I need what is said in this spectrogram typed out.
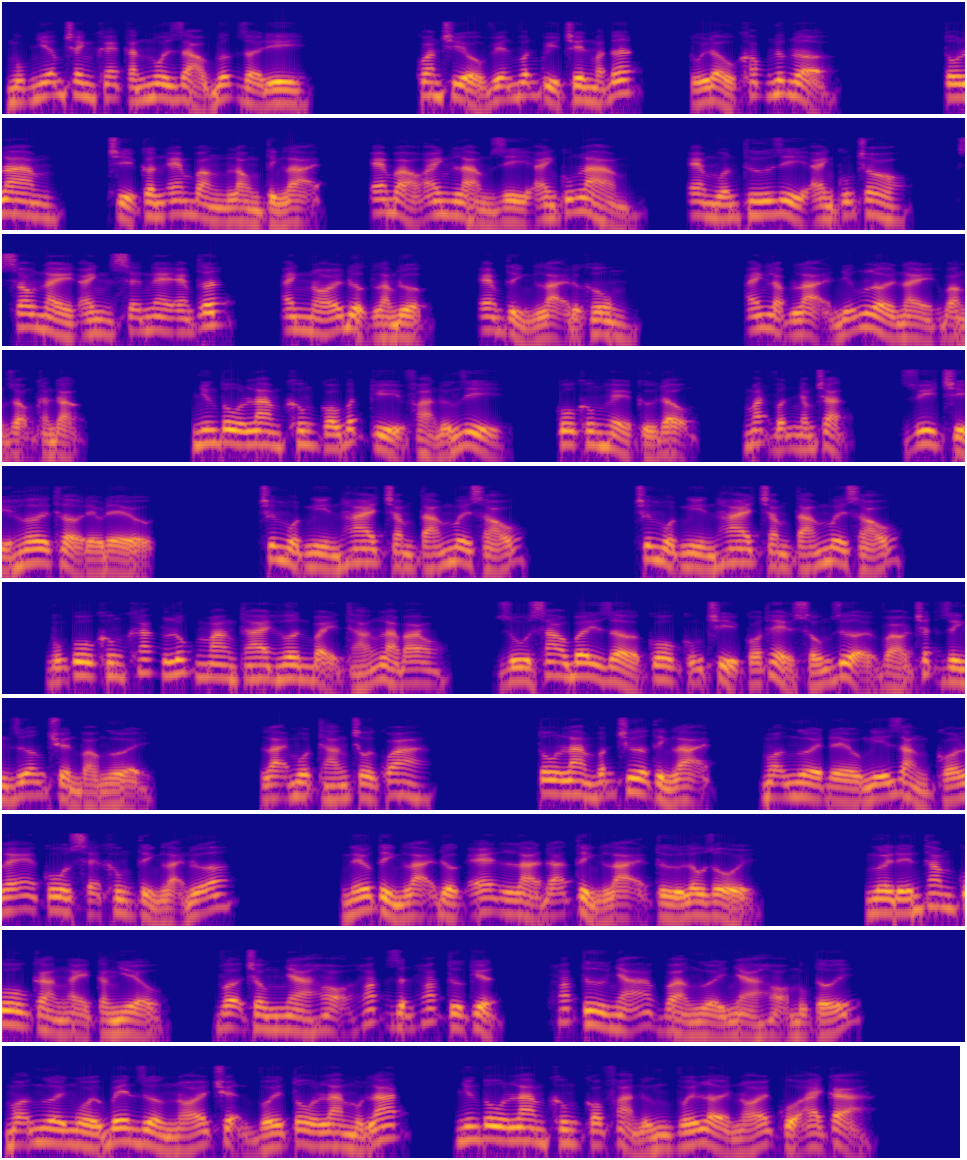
Mục nhiễm tranh khẽ cắn môi rào bước rời đi. Quan triều viễn vẫn quỳ trên mặt đất, túi đầu khóc nức nở. Tô lam, chỉ cần em bằng lòng tỉnh lại, em bảo anh làm gì anh cũng làm, em muốn thứ gì anh cũng cho, sau này anh sẽ nghe em tất, anh nói được làm được, em tỉnh lại được không? Anh lặp lại những lời này bằng giọng khàn đặc nhưng tô lam không có bất kỳ phản ứng gì, cô không hề cử động, mắt vẫn nhắm chặt, duy trì hơi thở đều đều. Chương một nghìn hai trăm tám mươi sáu. Chương một nghìn hai trăm tám mươi sáu. Bụng cô không khác lúc mang thai hơn bảy tháng là bao, dù sao bây giờ cô cũng chỉ có thể sống dựa vào chất dinh dưỡng truyền vào người. Lại một tháng trôi qua, tô lam vẫn chưa tỉnh lại, mọi người đều nghĩ rằng có lẽ cô sẽ không tỉnh lại nữa. Nếu tỉnh lại được e là đã tỉnh lại từ lâu rồi. Người đến thăm cô càng ngày càng nhiều, vợ chồng nhà họ hoắc dẫn hoắc tư kiệt, hoắc tư nhã và người nhà họ mục tới mọi người ngồi bên giường nói chuyện với tô lam một lát, nhưng tô lam không có phản ứng với lời nói của ai cả.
